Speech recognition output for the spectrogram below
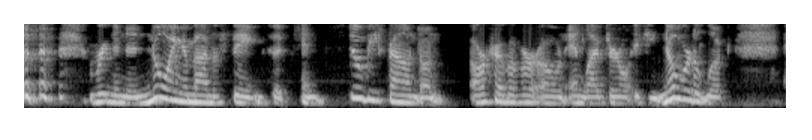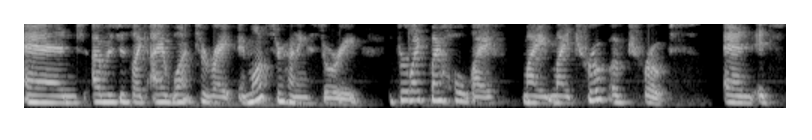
written an annoying amount of things that can still be found on archive of our own and live journal if you know where to look. And i was just like i want to write a monster hunting story for like my whole life my my trope of tropes. And it's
